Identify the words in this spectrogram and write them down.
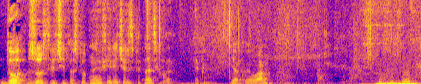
До зустрічі в наступному ефірі через 15 хвилин. Дякую. Дякую вам. なるほど。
